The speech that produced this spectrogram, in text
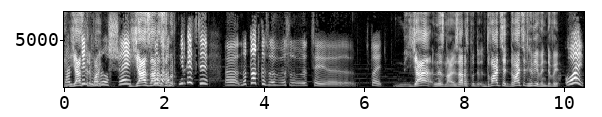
Там Я стільки стрибаю. грошей. Я зараз Слухай, заберу. а скільки ці е, нотатки з, з- цей, е, стоять? Я не знаю, зараз под... 20, 20 гривень, диви. Ой,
